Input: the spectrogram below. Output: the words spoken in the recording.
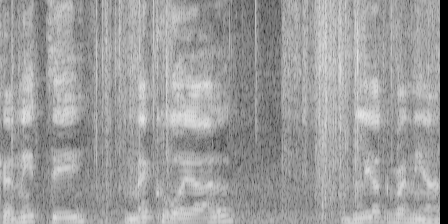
קניתי מק רויאל בלי עגבנייה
